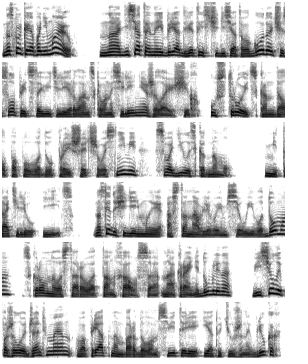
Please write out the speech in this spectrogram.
Насколько я понимаю, на 10 ноября 2010 года число представителей ирландского населения, желающих устроить скандал по поводу происшедшего с ними, сводилось к одному – метателю яиц. На следующий день мы останавливаемся у его дома, скромного старого танхауса на окраине Дублина. Веселый пожилой джентльмен в опрятном бордовом свитере и отутюженных брюках,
